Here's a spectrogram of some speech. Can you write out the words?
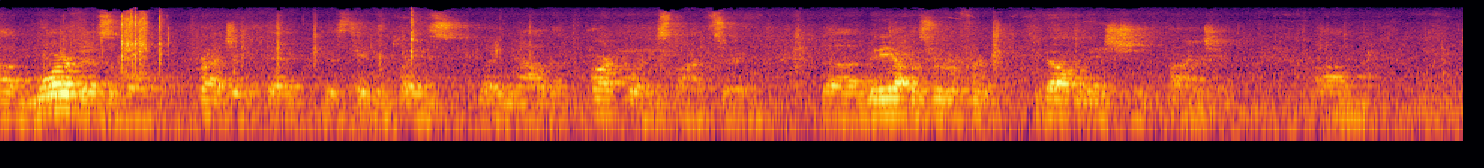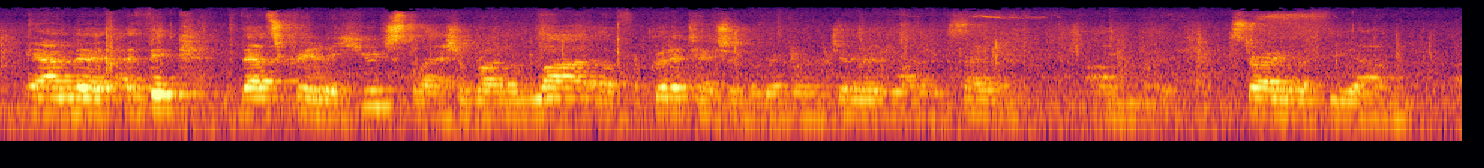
a more visible project that is taking place right now that the Park Board is sponsoring, the Minneapolis Riverfront Development Initiative project. Um, And uh, I think that's created a huge splash and brought a lot of good attention to the river, and generated a lot of excitement, um, starting with the, um, uh,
